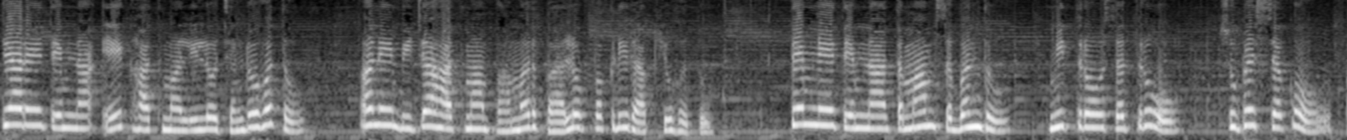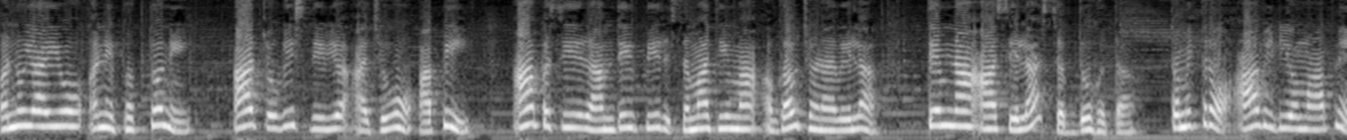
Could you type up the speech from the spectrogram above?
ત્યારે તેમના એક હાથમાં લીલો ઝંડો હતો અને બીજા હાથમાં ભામર ભાલો પકડી રાખ્યો હતો. તેમને તેમના તમામ સંબંધો, મિત્રો, શત્રુઓ શુભેચ્છકો, અનુયાયીઓ અને ભક્તોને આ ચોવીસ દિવ્ય આજવો આપી આ પછી રામદેવ પીર સમાધિમાં અગાઉ જણાવેલા તેમના આ સેલા શબ્દો હતા. તો મિત્રો, આ વિડીયોમાં આપણે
